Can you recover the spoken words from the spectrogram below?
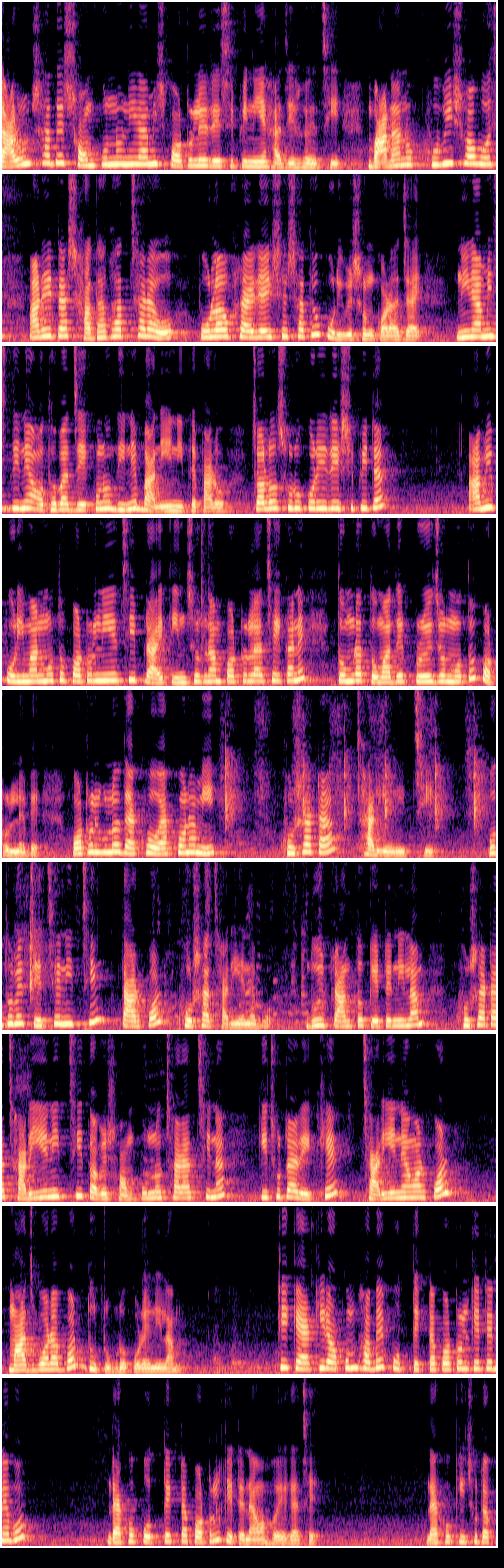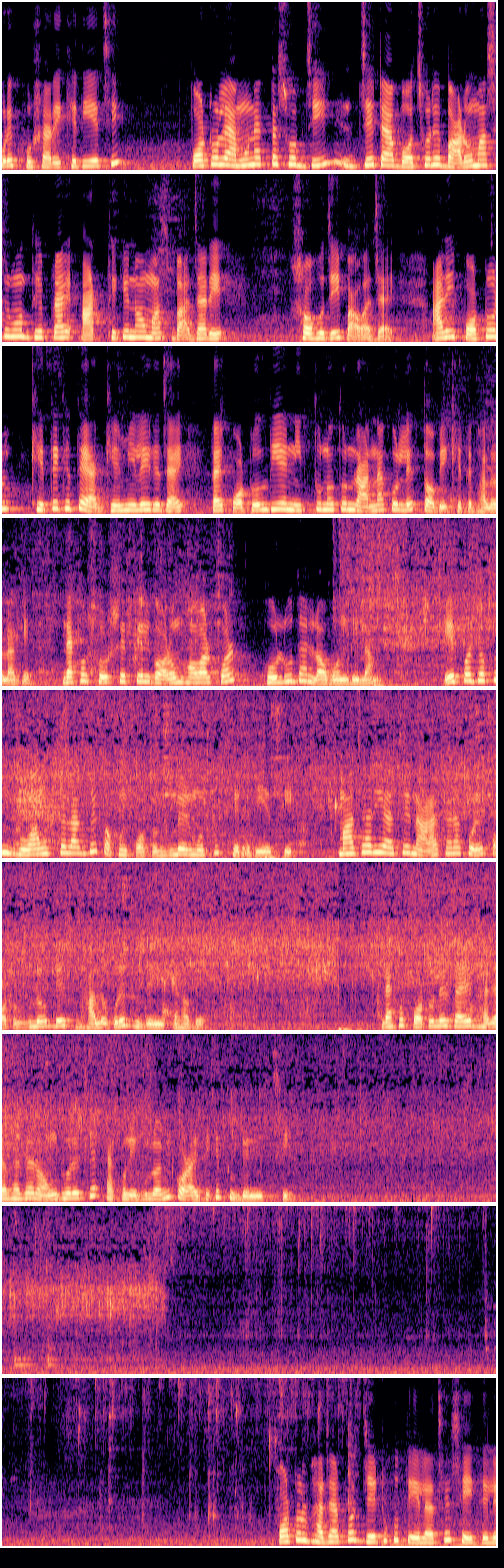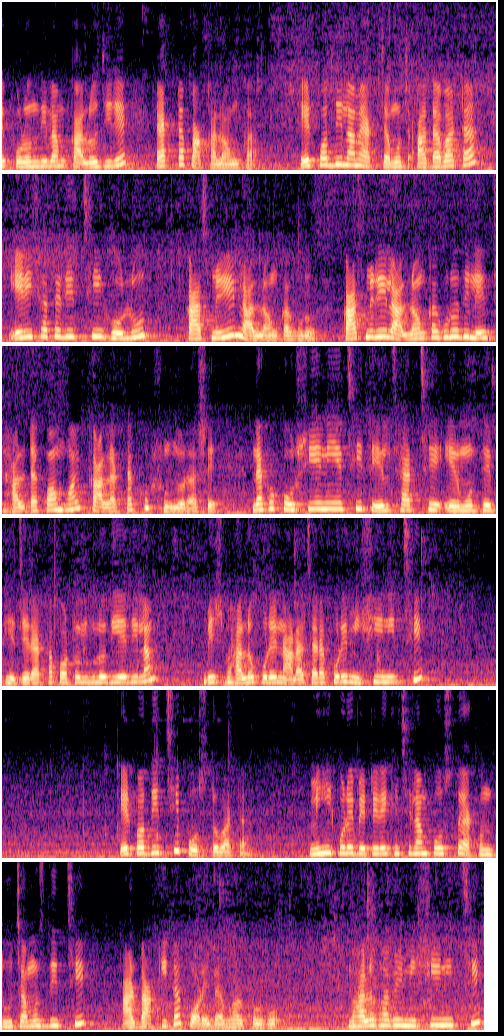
দারুণ স্বাদের সম্পূর্ণ নিরামিষ পটলের রেসিপি নিয়ে হাজির হয়েছি। বানানো খুবই সহজ, আর এটা সাদা ভাত ছাড়াও পোলাও, ফ্রাইড রাইসের সাথেও পরিবেশন করা যায়। নিরামিষ দিনে অথবা যে কোনো দিনে বানিয়ে নিতে পারো। চলো শুরু করি রেসিপিটা আমি পরিমাণ মতো পটল নিয়েছি, প্রায় তিনশো গ্রাম পটল আছে এখানে। তোমরা তোমাদের প্রয়োজন মতো পটল নেবে। পটলগুলো দেখো, এখন আমি খোসাটা ছাড়িয়ে নিচ্ছি। প্রথমে চেঁচে নিচ্ছি, তারপর খোসা ছাড়িয়ে নেব। দুই প্রান্ত কেটে নিলাম। খোসাটা ছাড়িয়ে নিচ্ছি, তবে সম্পূর্ণ ছাড়াচ্ছি না। কিছুটা রেখে ছাড়িয়ে নেওয়ার পর মাছ বরাবর দু টুকরো করে নিলাম। ঠিক একই রকমভাবে প্রত্যেকটা পটল কেটে নেব। দেখো প্রত্যেকটা পটল কেটে নেওয়া হয়ে গেছে। দেখো কিছুটা করে খোসা রেখে দিয়েছি। পটল এমন একটা সবজি যেটা বছরে বারো মাসের মধ্যে প্রায় আট থেকে ন মাস বাজারে সহজেই পাওয়া যায়। আর এই পটল খেতে খেতে একঘেয়েমি লেগে যায়, তাই পটল দিয়ে নিত্য নতুন রান্না করলে তবে খেতে ভালো লাগে। দেখো সর্ষের তেল গরম হওয়ার পর হলুদ আর লবণ দিলাম। এরপর যখন ধোঁয়া উঠতে লাগবে, তখন পটলগুলো এর মধ্যে ছেড়ে দিয়েছি। মাঝারি আছে নাড়াচাড়া করে পটলগুলো বেশ ভালো করে ভেজে নিতে হবে। দেখো পটলের গায়ে ভাজা ভাজা রং ধরেছে, এখন এগুলো আমি কড়াই থেকে তুলে নিচ্ছি। পটল ভাজার পর যেটুকু তেল আছে সেই তেলে ফোড়ন দিলাম কালো জিরে, একটা পাকা লঙ্কা। এরপর দিলাম এক চামচ আদা বাটা, এরই সাথে দিচ্ছি হলুদ, কাশ্মীরি লাল লঙ্কা গুঁড়ো। কাশ্মীরি লাল লঙ্কা গুঁড়ো দিলে ঝালটা কম হয়, কালারটা খুব সুন্দর আসে। দেখো কষিয়ে নিয়েছি, তেল ছাড়ছে, এর মধ্যে ভেজে রাখা পটলগুলো দিয়ে দিলাম। বেশ ভালো করে নাড়াচাড়া করে মিশিয়ে নিচ্ছি। এরপর দিচ্ছি পোস্ত বাটা। মিহি করে বেটে রেখেছিলাম পোস্ত, এখন দু চামচ দিচ্ছি, আর বাকিটা পরে ব্যবহার করব। ভালোভাবে মিশিয়ে নিচ্ছি।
